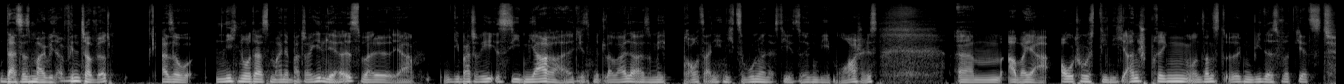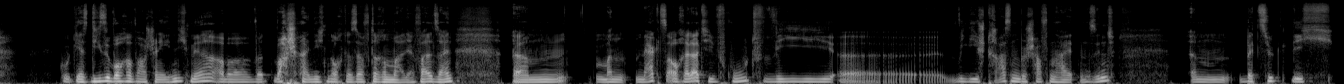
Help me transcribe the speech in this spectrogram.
dass es mal wieder Winter wird. Also nicht nur, dass meine Batterie leer ist, weil ja, die Batterie ist sieben Jahre alt jetzt mittlerweile, also mich braucht es eigentlich nicht zu wundern, dass die jetzt irgendwie im Arsch ist. Ähm, aber ja, Autos, die nicht anspringen und sonst irgendwie, das wird jetzt, gut, jetzt diese Woche wahrscheinlich nicht mehr, aber wird wahrscheinlich noch des Öfteren mal der Fall sein. Ähm, man merkt es auch relativ gut, wie, äh, wie die Straßenbeschaffenheiten sind ähm, bezüglich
